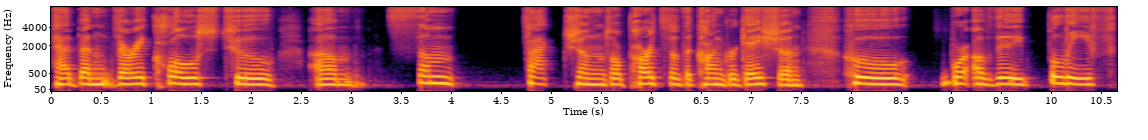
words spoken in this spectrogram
had been very close to um, some factions or parts of the congregation who were of the belief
